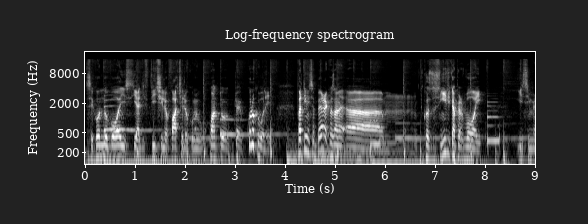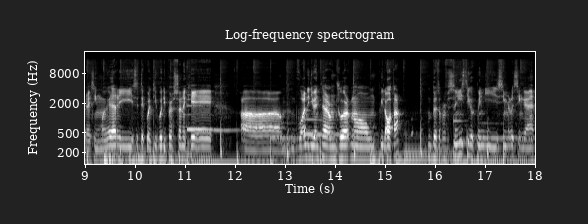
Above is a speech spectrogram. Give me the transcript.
secondo voi sia difficile o facile o come quanto cioè quello che volete. Fatemi sapere cosa uh, cosa significa per voi il sim racing. Magari siete quel tipo di persone che uh, vuole diventare un giorno un pilota, un pilota professionistico, quindi il sim racing è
